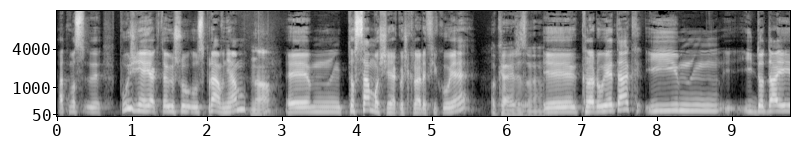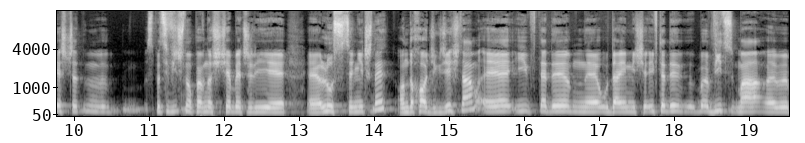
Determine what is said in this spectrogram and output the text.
atmos- później jak to już usprawniam, no. to samo się jakoś klaryfikuje Okej, okay, rozumiem. Yy, klaruje tak i, mm, i dodaje jeszcze mm, specyficzną pewność siebie, czyli e, luz sceniczny. On dochodzi gdzieś tam e, i wtedy mm, udaje mi się, i wtedy widz ma, e,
